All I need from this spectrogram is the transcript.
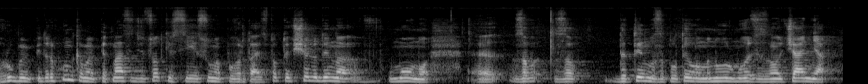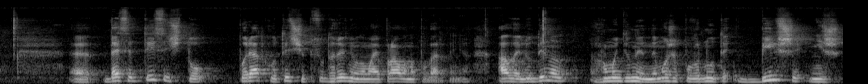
грубими підрахунками, 15% з цієї суми повертається. Тобто, якщо людина умовно е, за, за дитину заплатила минулому році за навчання е, 10 тисяч, то порядку 1500 гривень вона має право на повернення. Але людина, громадянин, не може повернути більше, ніж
